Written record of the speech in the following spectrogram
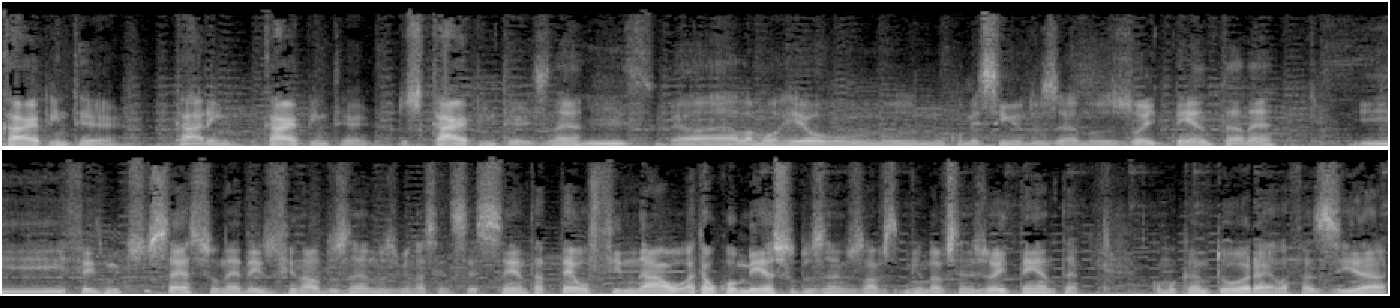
Carpenter. Karen Carpenter, dos Carpenters, né? Isso. Ela, ela morreu no, no comecinho dos anos 80, né? E fez muito sucesso, né, desde o final dos anos 1960 até o final, até o começo dos anos 1980. Como cantora, ela fazia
